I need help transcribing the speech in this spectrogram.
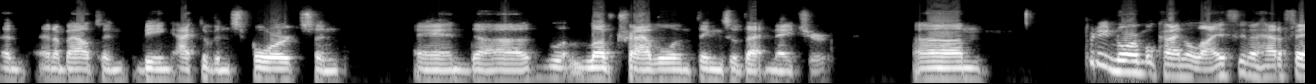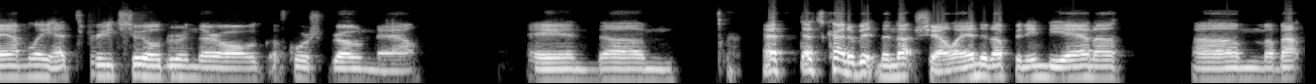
and, and, about and being active in sports and and uh, love travel and things of that nature. Um, pretty normal kind of life. You know, had a family, had three children. They're all, of course, grown now, and um, that, that's kind of it in a nutshell. I ended up in Indiana um, about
